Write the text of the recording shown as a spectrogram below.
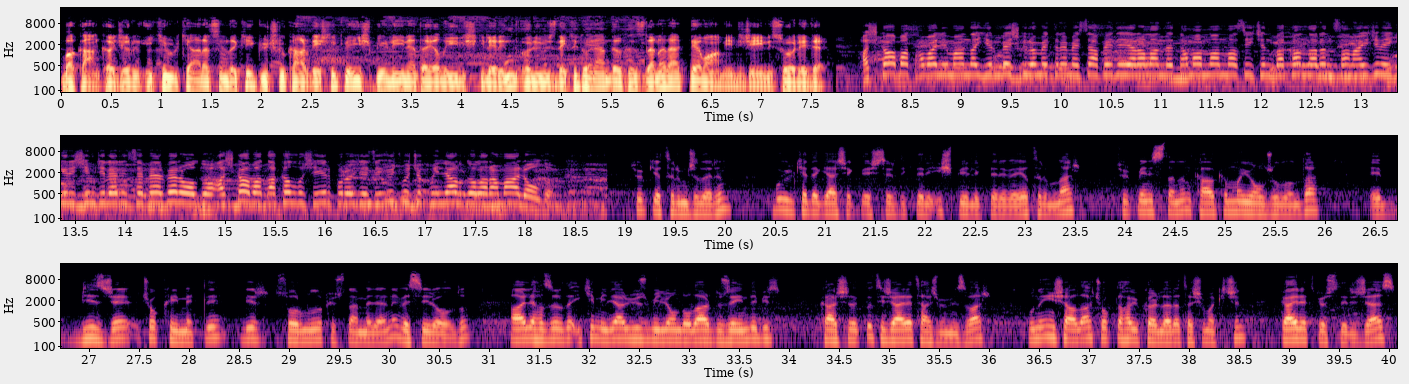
Bakan Kacır, iki ülke arasındaki güçlü kardeşlik ve işbirliğine dayalı ilişkilerin önümüzdeki dönemde hızlanarak devam edeceğini söyledi. Aşkabat Havalimanı'nda 25 kilometre mesafede yer alan ve tamamlanması için bakanların, sanayici ve girişimcilerin seferber olduğu Aşkabat Akıllı Şehir Projesi 3,5 milyar dolara mal oldu. Türk yatırımcıların bu ülkede gerçekleştirdikleri işbirlikleri ve yatırımlar Türkmenistan'ın kalkınma yolculuğunda e, bizce çok kıymetli bir sorumluluk üstlenmelerine vesile oldu. Hali hazırda 2 milyar 100 milyon dolar düzeyinde bir karşılıklı ticaret hacmimiz var. Bunu inşallah çok daha yukarılara taşımak için gayret göstereceğiz.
